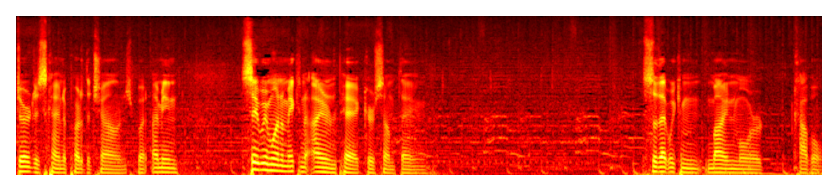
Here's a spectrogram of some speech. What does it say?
Dirt is kind of part of the challenge, but I mean, say we want to make an iron pick or something. So that we can mine more cobble.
